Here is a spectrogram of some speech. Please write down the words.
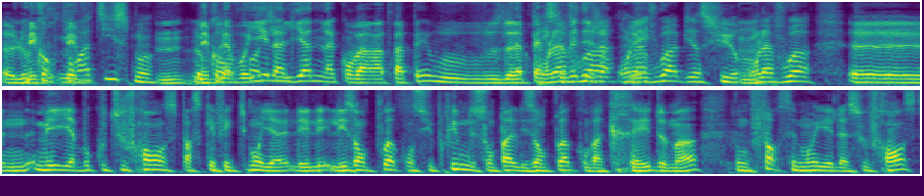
le corporatisme. Mais, vous, la voyez la liane là qu'on va rattraper Vous, vous la percevez on la voit, déjà On la voit bien sûr, mmh. on la voit. mais il y a beaucoup de souffrance parce qu'effectivement, les, les emplois qu'on supprime ne sont pas les emplois qu'on va créer demain. Donc forcément, il y a de la souffrance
